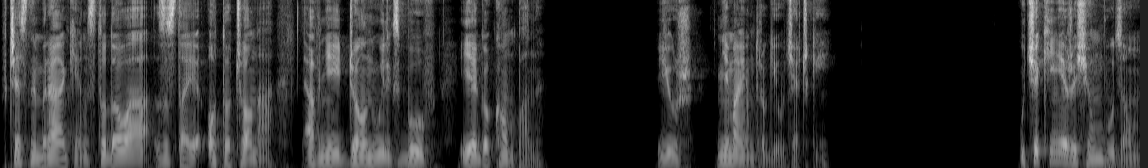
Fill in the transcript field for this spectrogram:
Wczesnym rankiem stodoła zostaje otoczona, a w niej John Wilkes Booth i jego kompan. Już nie mają drogi ucieczki. Uciekinierzy się budzą.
